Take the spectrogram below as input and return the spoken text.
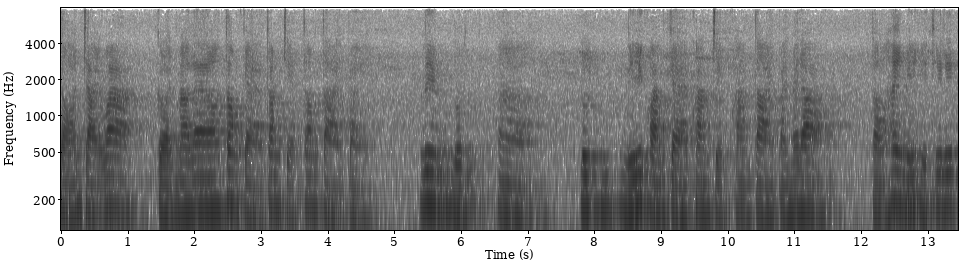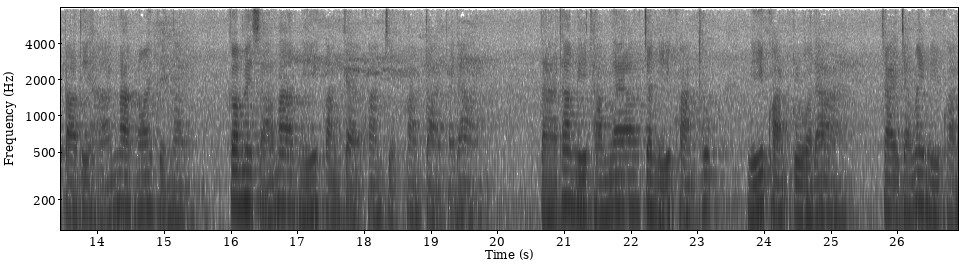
สอนใจว่าเกิดมาแล้วต้องแก่ต้องเจ็บต้องตายไปเลี่ยงหลุดหลุดหนีความแก่ความเจ็บความตายไปไม่ได้ ต่อให้มีอิทธิฤทธิปาฏิหาริย์มากน้อยเพียงไรก็ไม่สามารถหนีความแก่ความเจ็บความตายไปได้ แต่ถ้ามีธรรมแล้วจะหนีความทุกข์หนีความกลัวได้ ใจจะไม่มีความ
